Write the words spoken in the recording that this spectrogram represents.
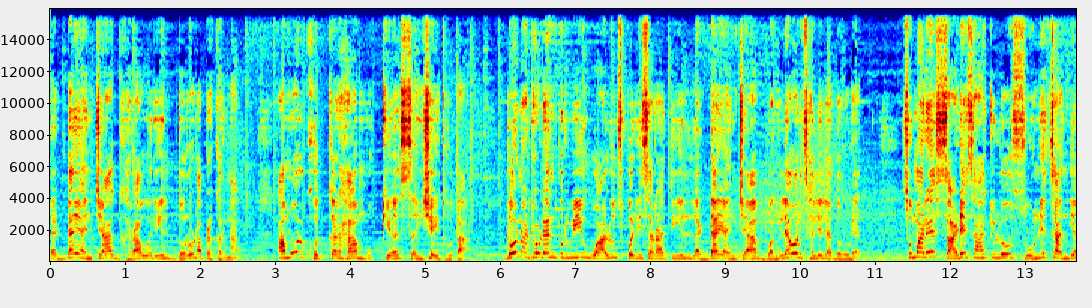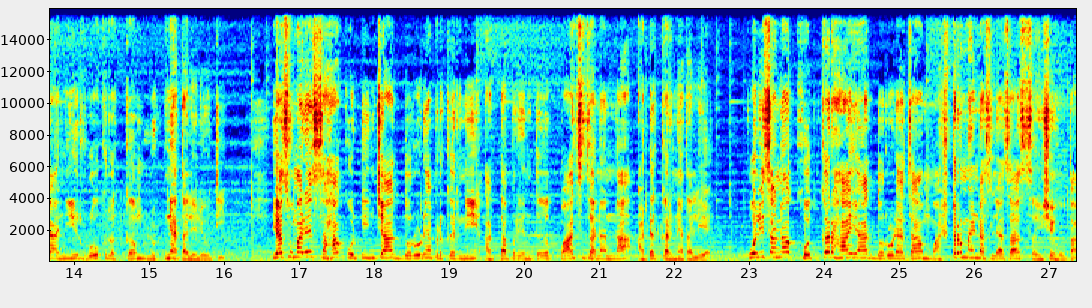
लड्डा यांच्या घरावरील दरोडा प्रकरणात अमोल खोतकर हा मुख्य संशयित होता. दोन आठवड्यांपूर्वी वाळूज परिसरातील लड्डा यांच्या बंगल्यावर झालेल्या दरोड्यात सुमारे साडेसहा किलो सोने चांदी आणि रोख रक्कम लुटण्यात आलेली होती. या सुमारे सहा कोटींच्या दरोड्या प्रकरणी आतापर्यंत पाच जणांना अटक करण्यात आली आहे. पोलिसांना खोतकर हा या दरोड्याचा मास्टर माइंड असल्याचा संशय होता.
